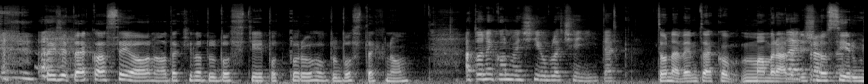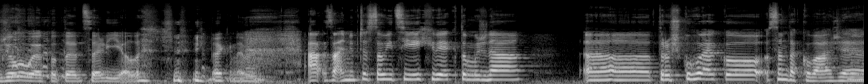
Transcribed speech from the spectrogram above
Takže to jako asi jo, no, takovéhle blbosti, podporu ho v blbostech, no. A to nekonvenční oblečení, tak to nevím, to jako mám ráda, když pravda. nosí růžovou, jako to je celý, ale tak nevím. A zájmy představující jejich věk to možná Uh, trošku ho jako jsem taková, že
